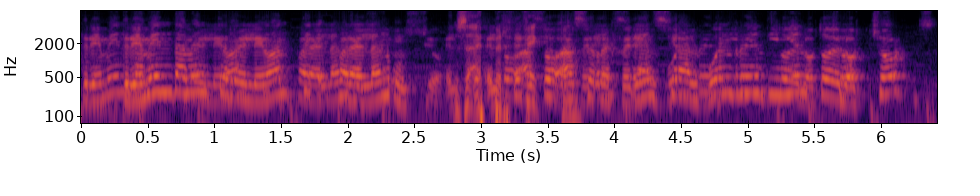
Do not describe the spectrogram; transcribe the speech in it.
tremendamente relevante para el, anuncio. O sea, es Esto perfecto. hace referencia al buen rendimiento de los shorts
